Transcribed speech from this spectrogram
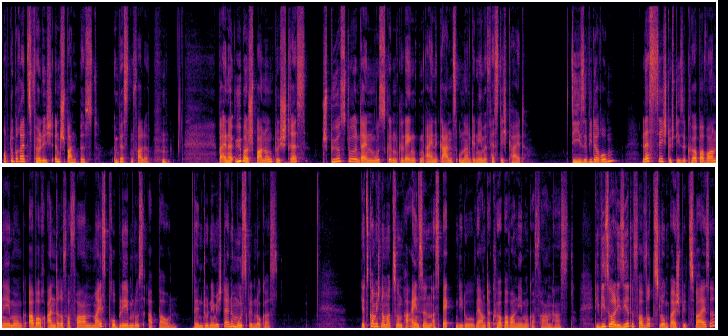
ob du bereits völlig entspannt bist, im besten Falle. Bei einer Überspannung durch Stress spürst du in deinen Muskeln und Gelenken eine ganz unangenehme Festigkeit. Diese wiederum lässt sich durch diese Körperwahrnehmung, aber auch andere Verfahren meist problemlos abbauen, wenn du nämlich deine Muskeln lockerst. Jetzt komme ich nochmal zu ein paar einzelnen Aspekten, die du während der Körperwahrnehmung erfahren hast. Die visualisierte Verwurzelung beispielsweise,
